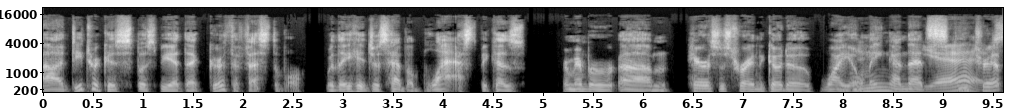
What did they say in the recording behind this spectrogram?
uh, Dietrich is supposed to be at that Goethe festival where they had just have a blast because remember, um, Harris was trying to go to Wyoming on that yes, ski trip.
